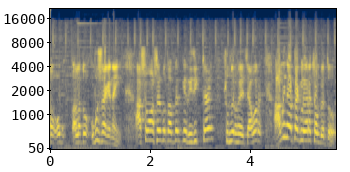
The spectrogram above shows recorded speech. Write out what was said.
ও- আল্লাহ তো উপোস রাখে নাই। আশ্রম আসার পর তাদেরকে রিজিকটা সুন্দর হয়েছে। আবার আমি না থাকলে এরা চলবে তো?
